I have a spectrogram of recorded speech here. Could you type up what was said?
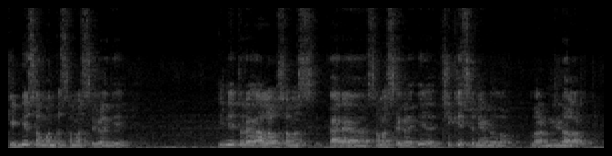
ಕಿಡ್ನಿ ಸಂಬಂಧ ಸಮಸ್ಯೆಗಳಿಗೆ ಇನ್ನಿತರ ಹಲವು ಸಮಸ್ಯೆ ಕಾರ್ಯ ಸಮಸ್ಯೆಗಳಿಗೆ ಚಿಕಿತ್ಸೆ ನೀಡಲು ನೀಡಲಾಗುತ್ತದೆ.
